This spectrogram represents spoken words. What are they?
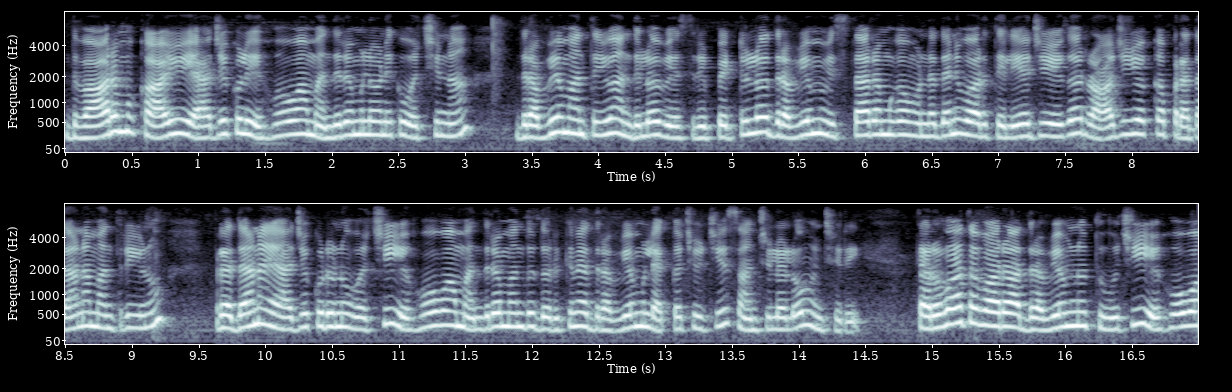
ద్వారము కాయు యాజకులు యహోవా మందిరంలోనికి వచ్చిన ద్రవ్యమంతయు అందులో వేసిరి. పెట్టెలో ద్రవ్యము విస్తారంగా ఉన్నదని వారు తెలియజేయగా రాజు యొక్క ప్రధాన మంత్రియును ప్రధాన యాజకుడును వచ్చి యహోవా మందిరమందు దొరికిన ద్రవ్యము లెక్కచూచి సంచులలో ఉంచిరి. తరువాత వారు ఆ ద్రవ్యంను తూచి ఎహోవా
